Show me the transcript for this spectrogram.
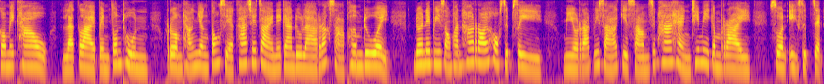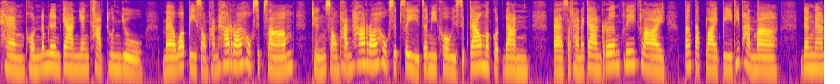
ก็ไม่เข้า และกลายเป็นต้นทุน รวมทั้งยังต้องเสียค่าใช้จ่ายในการดูแลรักษาเพิ่มด้วย โดยในปี 2564 มีรัฐวิสาหกิจ 35 แห่งที่มีกำไร ส่วนอีก 17 แห่งผลดำเนินการยังขาดทุนอยู่ แม้ว่าปี 2563 ถึง 2564 จะมีโควิด -19 มากดดัน แต่สถานการณ์เริ่มคลี่คลาย ตั้งแต่ปลายปีที่ผ่านมา ดังนั้น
